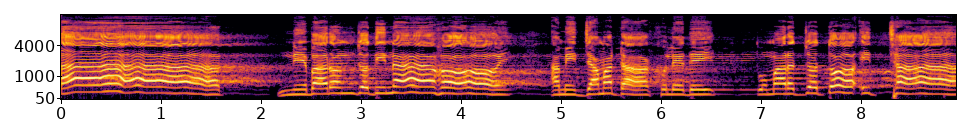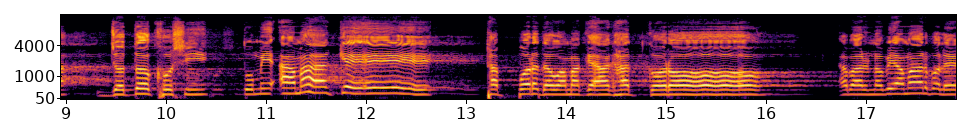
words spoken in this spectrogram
রাগ নিবারণ যদি না হয়, আমি জামাটা খুলে দেই। তোমার যত ইচ্ছা, যত খুশি, তুমি আমাকে থাপ্পড় দাও, আমাকে আঘাত করো। আবার নবী আমার বলে,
